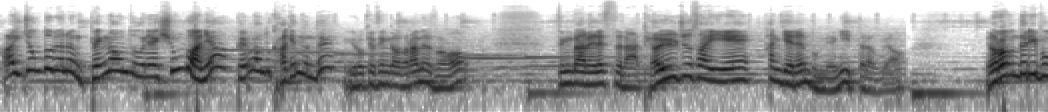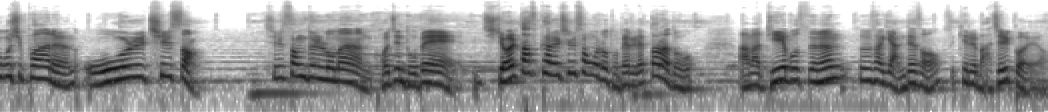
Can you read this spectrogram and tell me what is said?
아 이 정도면은 100라운드 그냥 쉬운 거 아니야? 100라운드 가겠는데? 이렇게 생각을 하면서 등반을 했으나 별주 사이에 한계는 분명히 있더라고요. 여러분들이 보고 싶어 하는 올 7성 7성들로만 거진 도배 15칸을 7성으로 도배를 했더라도 아마 뒤에 보스는 순삭이 안 돼서 스킬을 맞을 거예요.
